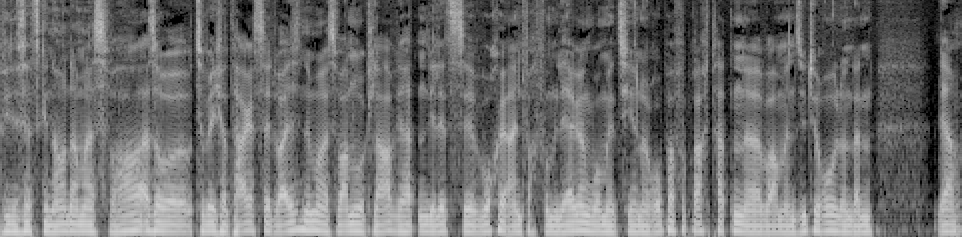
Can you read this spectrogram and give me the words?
Wie das jetzt genau damals war, also zu welcher Tageszeit weiß ich nicht mehr. Es war nur klar, wir hatten die letzte Woche einfach vom Lehrgang, wo wir jetzt hier in Europa verbracht hatten, äh, waren wir in Südtirol und dann ja,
